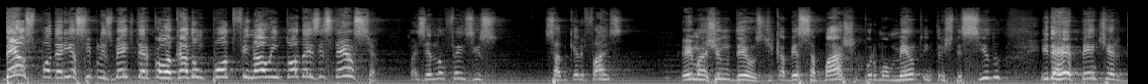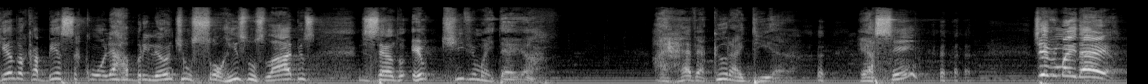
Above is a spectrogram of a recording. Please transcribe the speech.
Deus poderia simplesmente ter colocado um ponto final em toda a existência, mas ele não fez isso. Sabe o que ele faz? Eu imagino Deus de cabeça baixa, por um momento entristecido, e de repente erguendo a cabeça com um olhar brilhante, um sorriso nos lábios, dizendo: Eu tive uma ideia. I have a good idea. É assim? tive uma ideia.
